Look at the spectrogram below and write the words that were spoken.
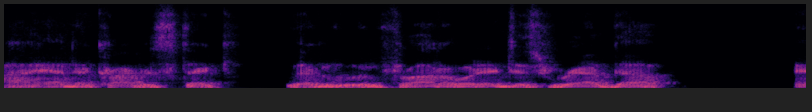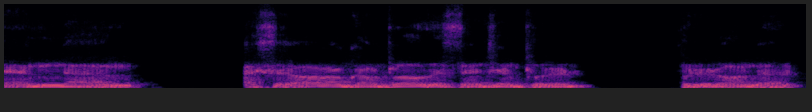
I had a carpet stick, the throttle, and it just revved up. And um, I said, Oh, I'm going to blow this engine, put it, put it on the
